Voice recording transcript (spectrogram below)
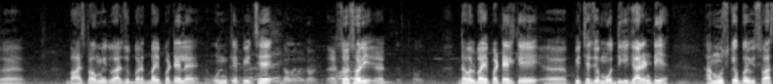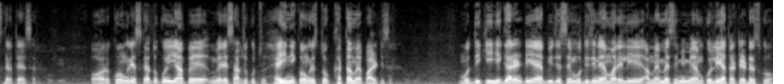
भाजपा उम्मीदवार जो भरत भाई पटेल है, उनके पीछे सॉरी धवल भाई पटेल के पीछे जो मोदी की गारंटी है, हम उसके ऊपर विश्वास करते हैं, सर। और कांग्रेस का तो कोई यहाँ पे, मेरे हिसाब से कुछ है ही नहीं, कांग्रेस तो खत्म है पार्टी, सर। मोदी की ही गारंटी है, अभी जैसे मोदी जी ने हमारे लिए, हम एमएसएमई में हमको लिया था ट्रेडर्स को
